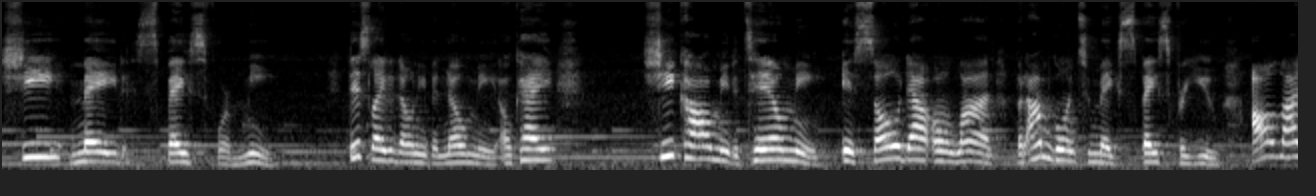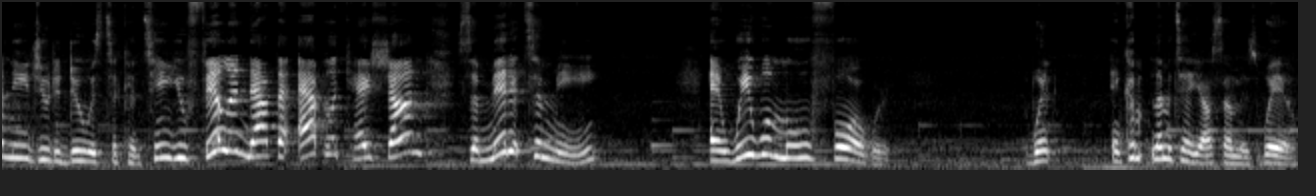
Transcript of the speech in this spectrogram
she made space for me. This lady don't even know me, okay? She called me to tell me it's sold out online, but I'm going to make space for you. All I need you to do is to continue filling out the application, submit it to me, and we will move forward. When and come let me tell y'all something as well.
